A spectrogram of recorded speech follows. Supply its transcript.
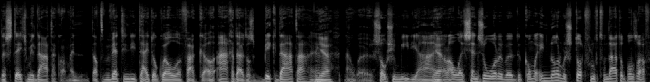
er steeds meer data kwam. En dat werd in die tijd ook wel uh, vaak aangeduid als big data. Hè? Ja. Nou, social media ja. en allerlei sensoren. We, er komen een enorme stortvloed van data op ons af.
